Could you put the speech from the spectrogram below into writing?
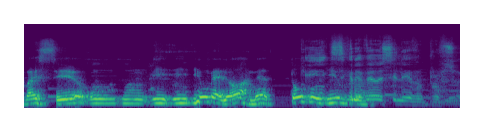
vai ser um. um e, e, e, o melhor, né? Todo Quem livro. escreveu esse livro, professor?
